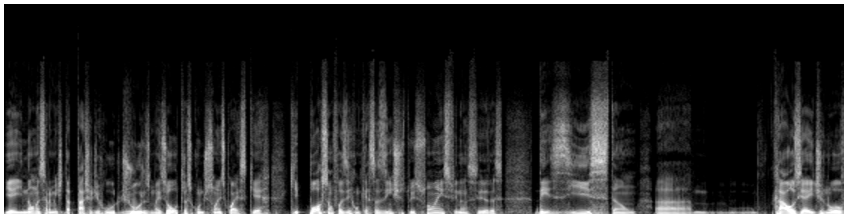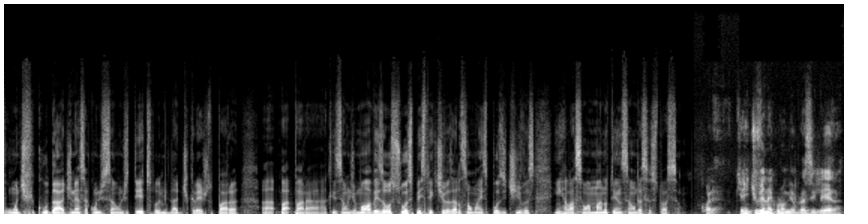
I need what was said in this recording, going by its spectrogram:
E aí não necessariamente da taxa de juros, mas outras condições quaisquer que possam fazer com que essas instituições financeiras desistam, ah, cause aí de novo uma dificuldade nessa condição de ter disponibilidade de crédito para, pa, para a aquisição de imóveis ou suas perspectivas elas são mais positivas em relação à manutenção dessa situação? Olha, o que a gente vê na economia brasileira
